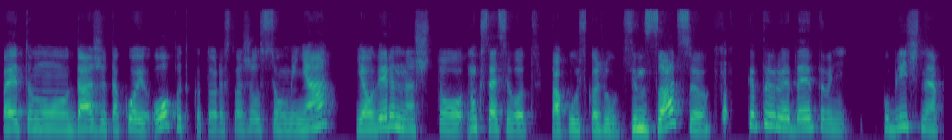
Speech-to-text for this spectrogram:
Поэтому даже такой опыт, который сложился у меня, я уверена, что, ну, кстати, вот такую скажу сенсацию, которую я до этого публично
